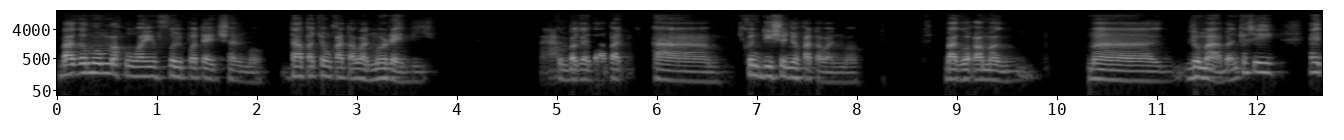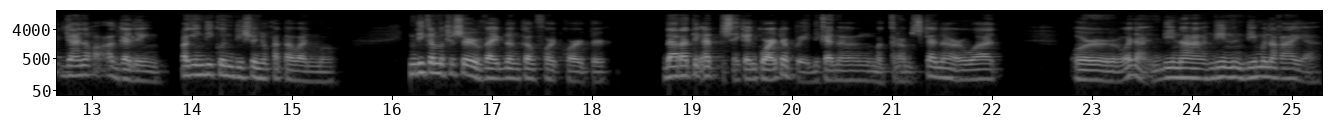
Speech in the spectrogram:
bago mo makuha yung full potential mo, dapat yung katawan mo ready. Yeah. Kumbaga, dapat uh, condition yung katawan mo bago ka mag maglumaban. Kasi, kahit gaano ka kagaling, pag hindi condition yung katawan mo, hindi ka mag-survive ng comfort quarter. Darating at second quarter, pwede ka nang mag-cramps ka na or what or wala, hindi na hindi, hindi mo na kaya.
